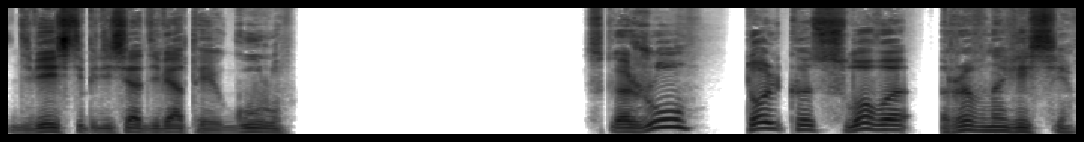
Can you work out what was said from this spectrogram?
259. Гуру. Скажу только слово равновесие.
